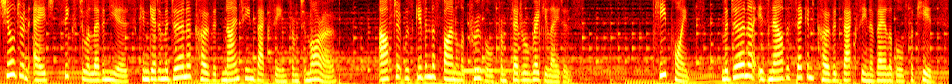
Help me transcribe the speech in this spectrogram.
Children aged 6 to 11 years can get a Moderna COVID-19 vaccine from tomorrow, after it was given the final approval from federal regulators. Key points Moderna is now the second COVID vaccine available for kids.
